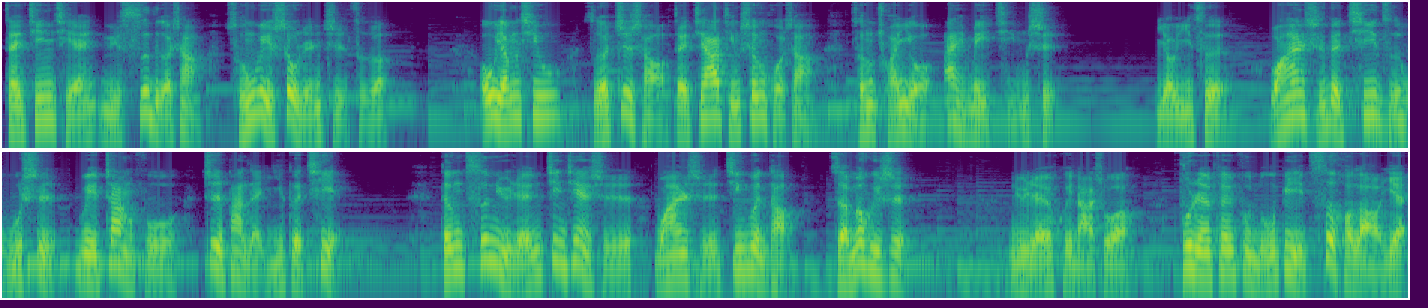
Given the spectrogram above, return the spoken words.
在金钱与私德上从未受人指责。欧阳修则至少在家庭生活上曾传有暧昧情事。有一次，王安石的妻子吴氏为丈夫置办了一个妾。等此女人觐见时，王安石惊问道：“怎么回事？”女人回答说：“夫人吩咐奴婢伺候老爷。”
